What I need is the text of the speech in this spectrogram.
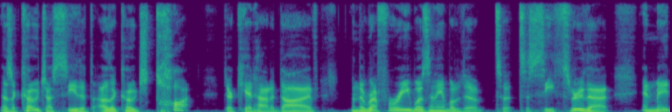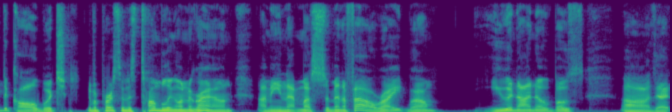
as a coach, I see that the other coach taught their kid how to dive and the referee wasn't able to, to to see through that and made the call which if a person is tumbling on the ground i mean that must have been a foul right? Well you and i know both uh, that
